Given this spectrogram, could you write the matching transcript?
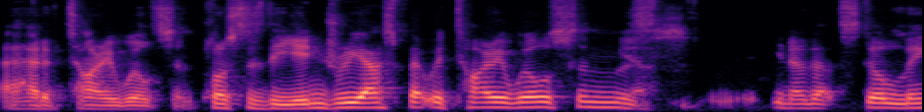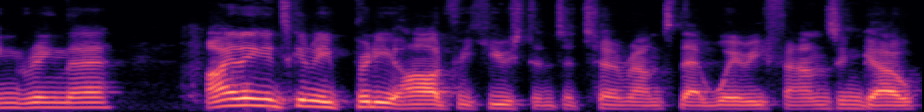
ahead of Tyree Wilson. Plus, there's the injury aspect with Tyree Wilson. There's, yes. you know, that's still lingering there. I think it's going to be pretty hard for Houston to turn around to their weary fans and go,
